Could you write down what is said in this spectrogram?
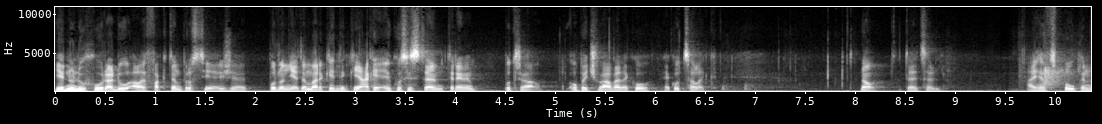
jednoduchou radu, ale faktem prostě je, že podle mě je ten marketing nějaký ekosystém, který je potřeba opečovávat jako, jako celek. No, to je celý. I have spoken.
